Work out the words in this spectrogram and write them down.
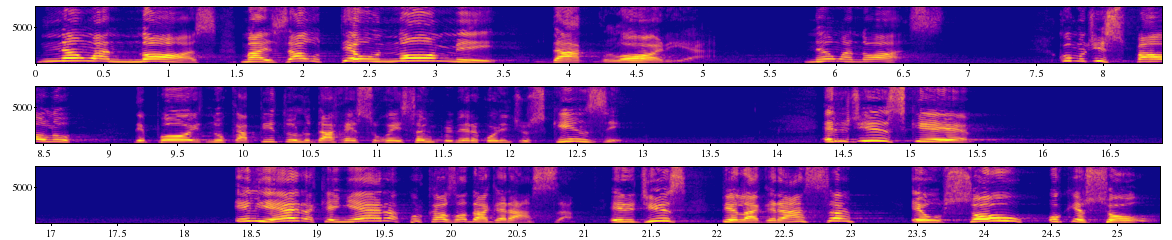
não a nós, mas ao teu nome da glória. Não a nós. Como diz Paulo, depois no capítulo da ressurreição, em 1 Coríntios 15, ele diz que ele era quem era por causa da graça. Ele diz: pela graça eu sou o que sou.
